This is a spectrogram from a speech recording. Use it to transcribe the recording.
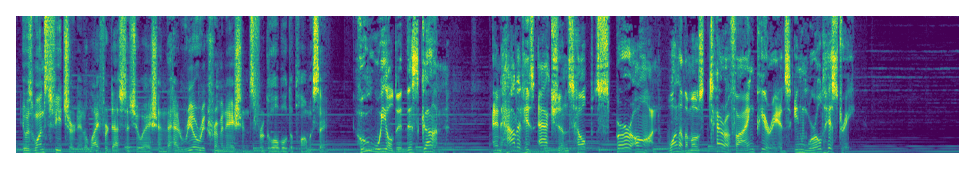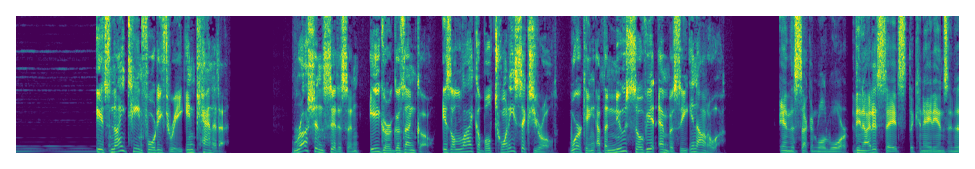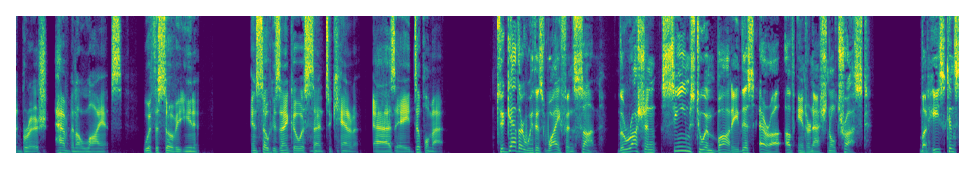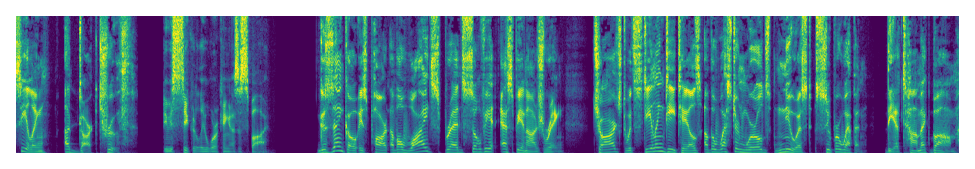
It was once featured in a life or death situation that had real recriminations for global diplomacy. Who wielded this gun? And how did his actions help spur on one of the most terrifying periods in world history? It's 1943 in Canada. Russian citizen Igor Gouzenko is a likable 26 year old working at the new Soviet embassy in Ottawa. In the Second World War, the United States, the Canadians, and the British have an alliance with the Soviet Union. And so Gouzenko was sent to Canada as a diplomat. Together with his wife and son, the Russian seems to embody this era of international trust. But he's concealing a dark truth. He was secretly working as a spy. Gouzenko is part of a widespread Soviet espionage ring charged with stealing details of the Western world's newest superweapon, the atomic bomb.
